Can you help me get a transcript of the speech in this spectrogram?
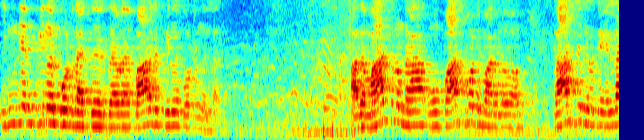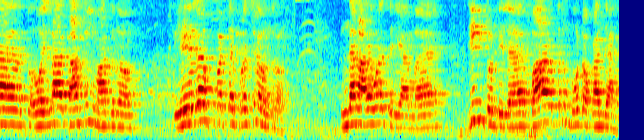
இந்தியன் பீனல் கோர்ட் தான் தவிர பாரத பீனல் கோர்ட்டுன்னு இல்லை. அதை மாற்றணும்னா உன் பாஸ்போர்ட் மாறணும். காசில் இருக்க எல்லா எல்லா காசையும் மாற்றணும் ஏகப்பட்ட பிரச்சனை வந்துடும் இருந்தாலும் அதை கூட தெரியாம ஜி டுவெண்ட்டில பாரத்னு போட்டு உக்காந்தாங்க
